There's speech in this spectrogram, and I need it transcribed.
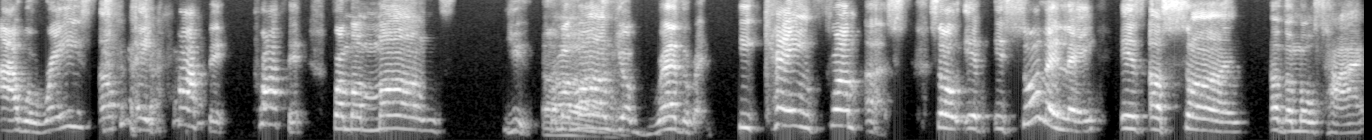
I will raise up a prophet, prophet from amongst you, from uh. among your brethren. He came from us. So if Isolele is a son of the Most High,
